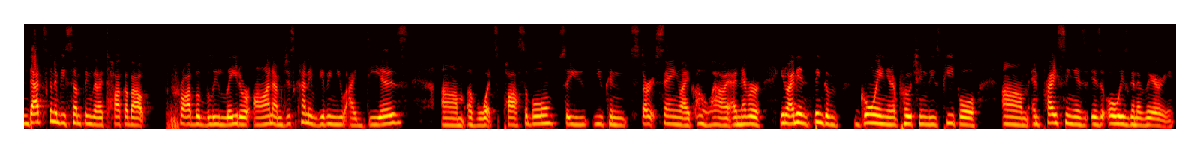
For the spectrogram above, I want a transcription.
that's going to be something that I talk about probably later on. I'm just kind of giving you ideas um, of what's possible, so you you can start saying like, oh wow, I, I never, you know, I didn't think of going and approaching these people um, and pricing is is always going to vary.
